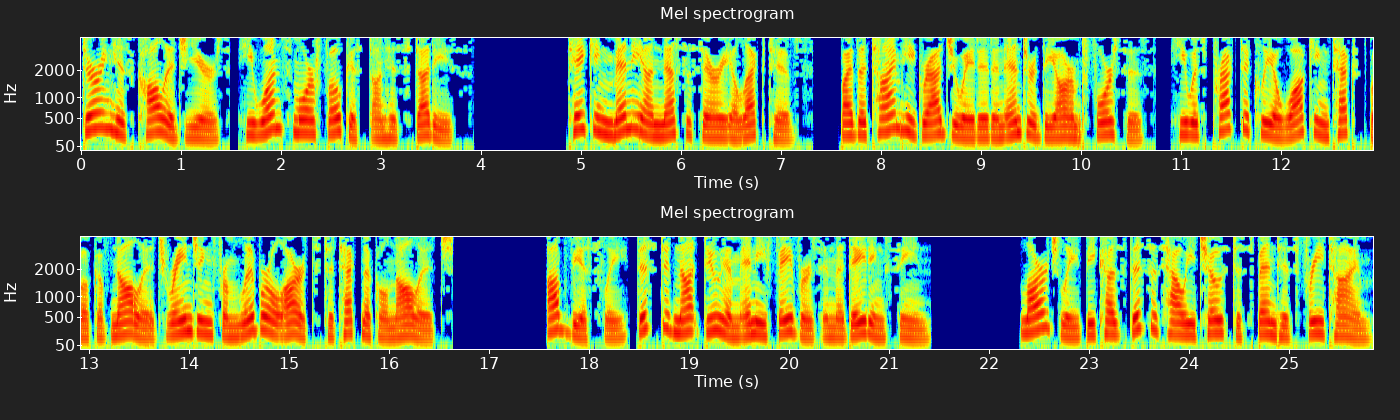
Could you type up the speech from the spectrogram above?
During his college years, he once more focused on his studies. Taking many unnecessary electives, by the time he graduated and entered the armed forces, he was practically a walking textbook of knowledge ranging from liberal arts to technical knowledge. Obviously, this did not do him any favors in the dating scene largely because this is how he chose to spend his free time.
